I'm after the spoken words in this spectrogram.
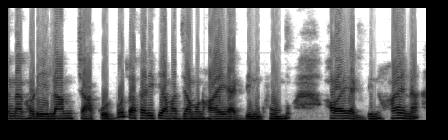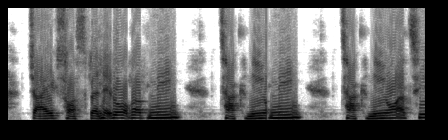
রান্নাঘরে এলাম, চা করব। যথারীতি আমার যেমন হয়, একদিন ঘুম হয়, একদিন হয় না। চায়ের সসপ্যানেরও অভাব নেই ছাঁকনিও নেই ছাঁকনিও আছে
